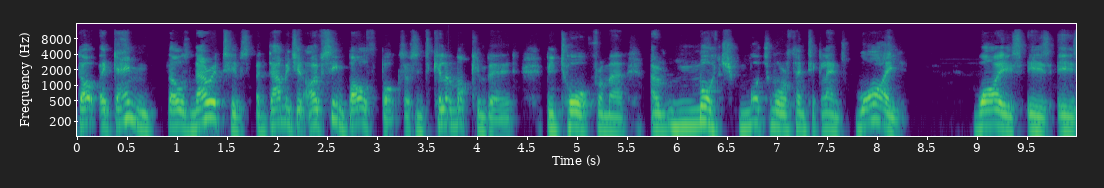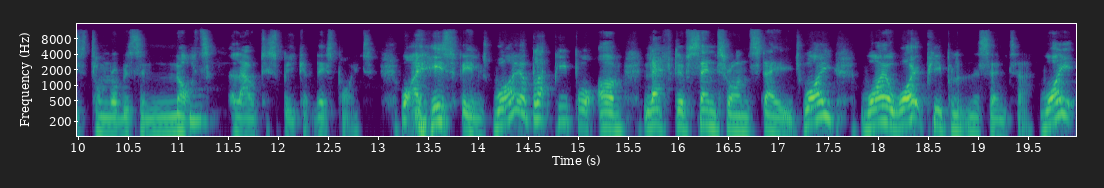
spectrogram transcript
th- again, those narratives are damaging. I've seen both books. I've seen To Kill a Mockingbird be taught from a, a much much more authentic lens. Why? Why is, is is Tom Robinson not allowed to speak at this point? What are his feelings? Why are black people of left of center on stage? Why why are white people in the center? Why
